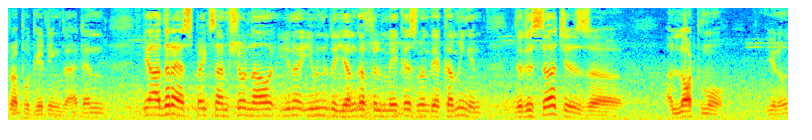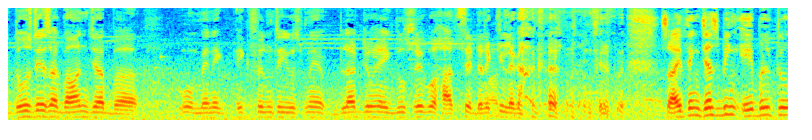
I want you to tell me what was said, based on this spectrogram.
propagating that and या other aspects I am sure now you know even the younger film makers when they are coming in the research is a lot more you know those days are gone जब वो मैंने एक फ़िल्म थी उसमें ब्लड जो है एक दूसरे को हाथ से डायरेक्टली लगा कर so I think just being able to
